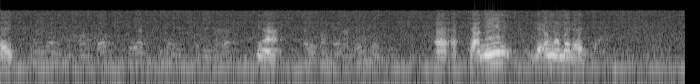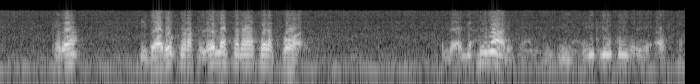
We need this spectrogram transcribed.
أي نعم. التعميم بعموم العلة كذا؟ إذا ذكرت العلة فلها ثلاث فوائد. لأن إحنا نعرف يعني يمكن يكون أكثر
